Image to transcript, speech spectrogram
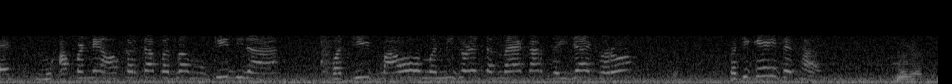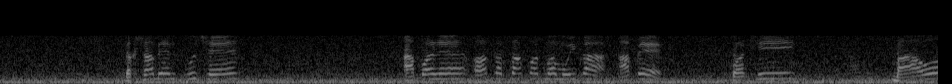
આપણને અકર્તા પદમાં મૂકી દીધા. પછી બાવો મનની જોડે તન્માયાકાર થઈ જાય ખરો. પછી કેવી રીતે થાય? દક્ષાબેન પૂછે આપણને અકર્તા પદમાં મૂકા આપે. પછી બાવો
